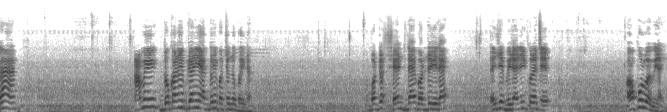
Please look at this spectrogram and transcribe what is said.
হ্যাঁ আমি দোকানের বিরিয়ানি একদমই পছন্দ করি না। বড্ড সেন্ট দেয় বড্ড ইয়ে দেয়। এই যে বিরিয়ানি করেছে অপূর্ব বিরিয়ানি।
